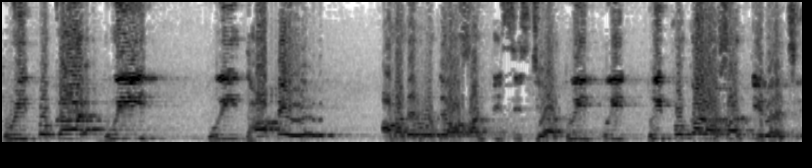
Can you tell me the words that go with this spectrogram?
দুই প্রকার দুই দুই ধাপে আমাদের মধ্যে অশান্তি সৃষ্টি হয় দুই দুই দুই প্রকার অশান্তি রয়েছে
